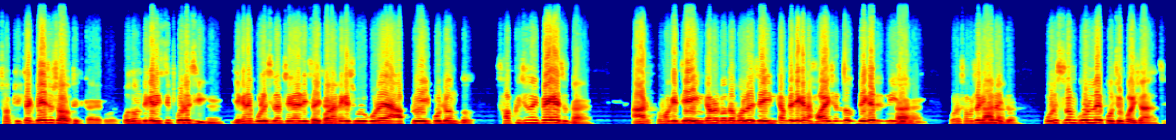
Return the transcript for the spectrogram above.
সব ঠিকঠাক পেয়েছ সব? ঠিকঠাক একবারে। প্রথম থেকে রিসিভ করেছি। যেখানে বলেছিলাম সেখানে রিসিভ করা থেকে শুরু করে আপ টু এই পর্যন্ত। সবকিছু তুমি পেয়ে গেছো তো? হ্যাঁ। আর তোমাকে যে ইনকামের কথা বলে যে ইনকামটা যেখানে হয় সেটা তো দেখে নিয়েছো হ্যাঁ, কোনো সমস্যা কিছু নেই তো? পরিশ্রম করলে প্রচুর পয়সা আছে।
